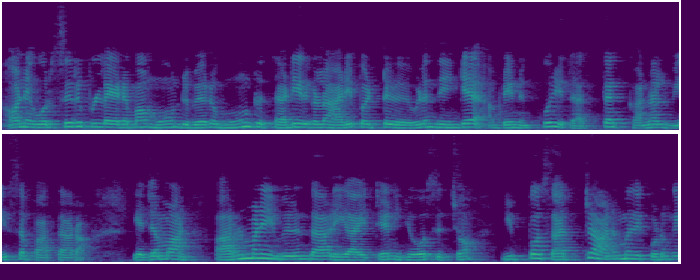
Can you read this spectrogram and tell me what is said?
அவனை ஒரு சிறு பிள்ளையிடமா மூன்று பேரும் மூன்று தடியர்களும் அடிபட்டு விழுந்தீங்க அப்படின்னு கூறி ரத்த கனல் வீச பார்த்தாராம். எஜமான் அரண்மனை விருந்தாளி ஆயிட்டேன்னு யோசிச்சோம். இப்போ சற்று அனுமதி கொடுங்க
